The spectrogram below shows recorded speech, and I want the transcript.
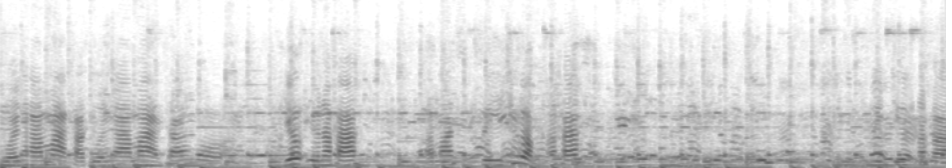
สวยงามมากค่ะ สวยงามมากช้างก็เยอะอยู่นะคะ ประมาณ14เชือกนะคะ14เชือกนะคะ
